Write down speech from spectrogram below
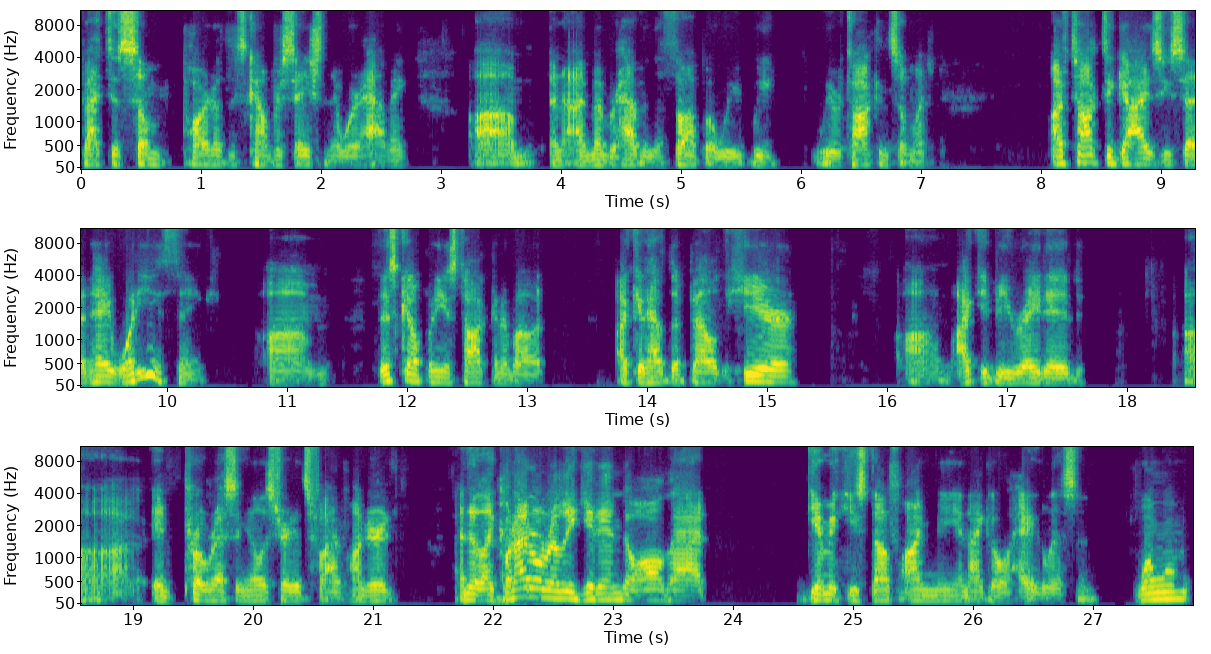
back to some part of this conversation that we're having. Um, and I remember having the thought, but we we we were talking so much. I've talked to guys who said, "Hey, what do you think? Um, this company is talking about. I could have the belt here. Um, I could be rated uh, in Pro Wrestling Illustrated's 500." And they're like, "But I don't really get into all that gimmicky stuff. I'm me." And I go, "Hey, listen. When, when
